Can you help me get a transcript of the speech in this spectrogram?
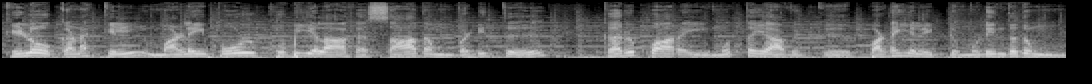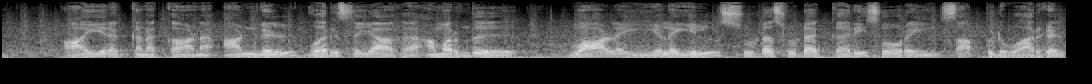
கிலோ கணக்கில் மழை போல் குவியலாக சாதம் வடித்து கருப்பாறை முத்தையாவிற்கு படையலிட்டு முடிந்ததும் ஆயிரக்கணக்கான ஆண்கள் வரிசையாக அமர்ந்து வாழை இலையில் சுட சுட கரிசோரை சாப்பிடுவார்கள்.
